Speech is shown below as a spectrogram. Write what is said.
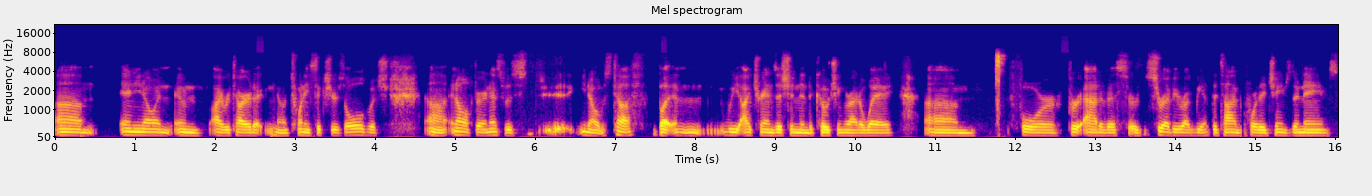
Um, and you know, and, and I retired at you know 26 years old, which, uh, in all fairness, was you know it was tough. But and we I transitioned into coaching right away. Um, for for Atavus or Serevi Rugby at the time before they changed their names.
